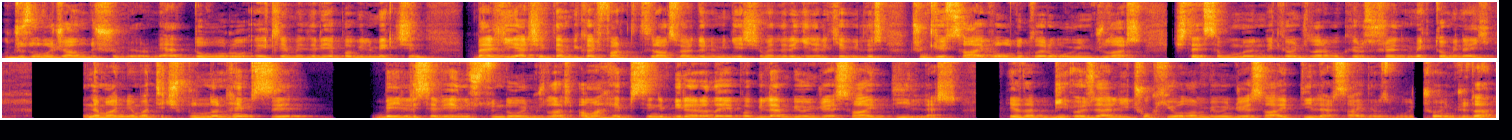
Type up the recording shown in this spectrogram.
ucuz olacağını düşünmüyorum. Yani doğru eklemeleri yapabilmek için belki gerçekten birkaç farklı transfer dönemi geçirmeleri gerekebilir. Çünkü sahip oldukları oyuncular işte savunma önündeki oyunculara bakıyoruz. Fred McTominay, Nemanja Matic bunların hepsi belli seviyenin üstünde oyuncular ama hepsini bir arada yapabilen bir oyuncuya sahip değiller. Ya da bir özelliği çok iyi olan bir oyuncuya sahip değiller saydığımız bu üç oyuncuda.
